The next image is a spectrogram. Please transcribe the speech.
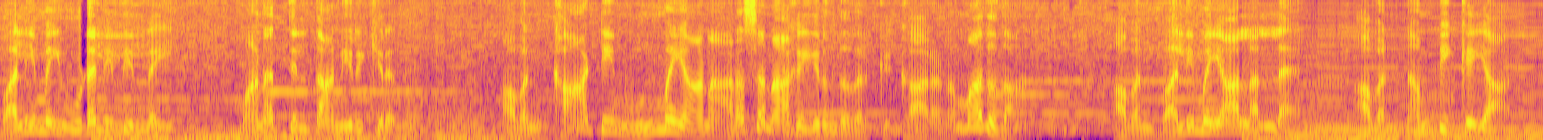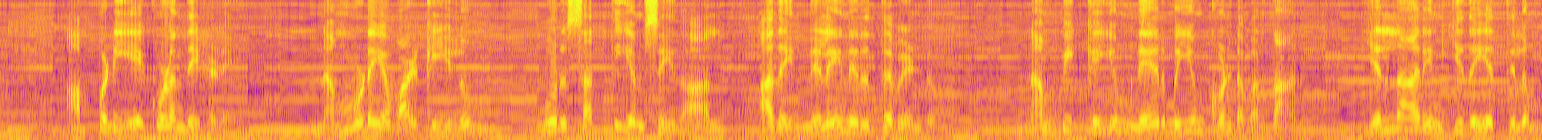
வலிமை உடலில் இல்லை மனத்தில் தான் இருக்கிறது. அவன் காட்டின் உண்மையான அரசனாக இருந்ததற்கு காரணம் அதுதான். அவன் வலிமையால் அல்ல அவன் நம்பிக்கையால். அப்படியே குழந்தைகளே நம்முடைய வாழ்க்கையிலும் ஒரு சத்தியம் செய்தால் அதை நிலைநிறுத்த வேண்டும். நம்பிக்கையும் நேர்மையும் கொண்டவர்தான் எல்லாரின் இதயத்திலும்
